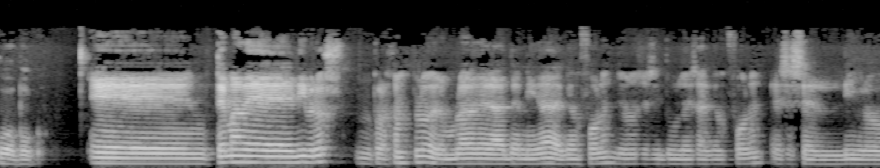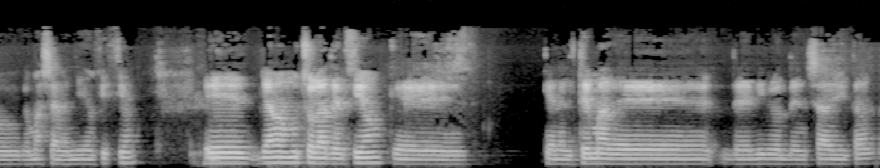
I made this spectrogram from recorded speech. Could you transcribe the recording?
juego poco. Eh, tema de libros, por ejemplo, El umbral de la eternidad de Ken Follett. Yo no sé si tú lees a Ken Follett. Ese es el libro que más se ha vendido en ficción. Eh, llama mucho la atención que, que en el tema de, de libros de ensayo y tal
